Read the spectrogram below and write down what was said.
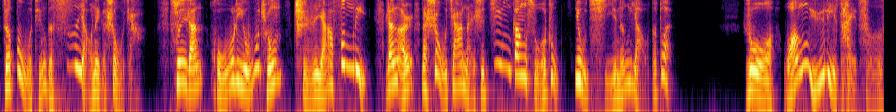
则不停地撕咬那个兽夹。虽然虎力无穷，齿牙锋利，然而那兽夹乃是金刚锁住，又岂能咬得断？若王余力在此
